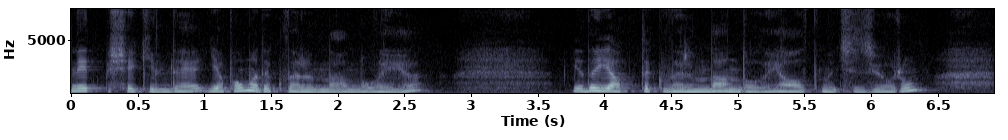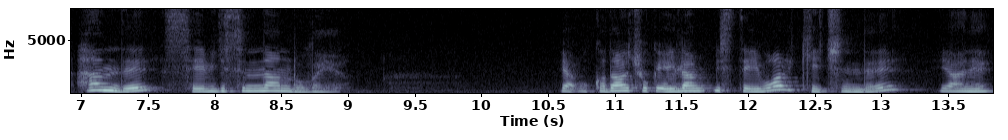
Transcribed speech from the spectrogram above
net bir şekilde yapamadıklarından dolayı ya da yaptıklarından dolayı altını çiziyorum. Hem de sevgisinden dolayı. Ya o kadar çok eylem isteği var ki içinde. Yani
